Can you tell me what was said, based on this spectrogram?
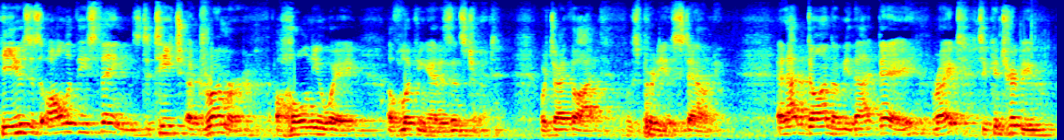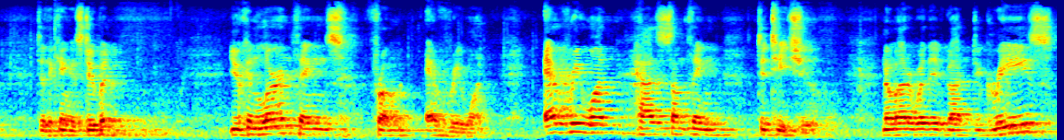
He uses all of these things to teach a drummer a whole new way of looking at his instrument, which I thought was pretty astounding. And that dawned on me that day, right, to contribute to the King of Stupid. You can learn things from everyone. Everyone has something to teach you. No matter whether they've got degrees,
